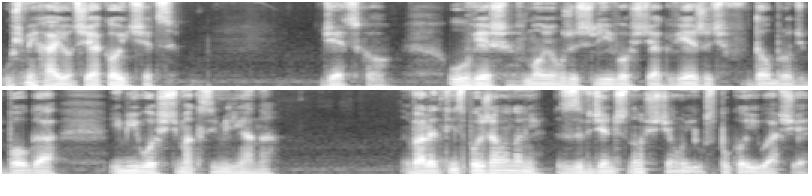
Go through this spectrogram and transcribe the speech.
uśmiechając się jak ojciec. Dziecko, uwierz w moją życzliwość, jak wierzyć w dobroć Boga i miłość Maksymiliana. Walentin spojrzała na nie z wdzięcznością i uspokoiła się.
